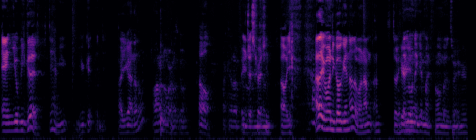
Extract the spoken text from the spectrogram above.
and you'll be good. Damn, you you good? Oh, you got another one? Oh, I don't know where I was going. Oh, I got up. are you just stretching? Oh yeah, I thought you wanted to go get another one. I'm, I'm still I here. think I want to get my phone, but it's right here.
